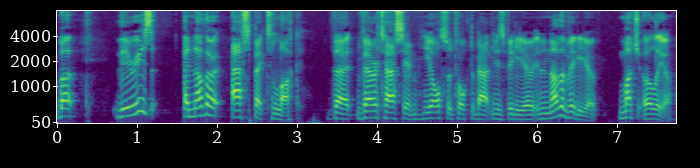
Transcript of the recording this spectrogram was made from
But there is another aspect to luck that Veritasium, he also talked about in his video, in another video much earlier,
